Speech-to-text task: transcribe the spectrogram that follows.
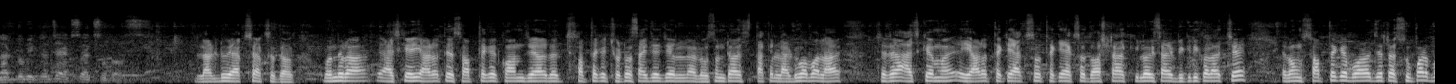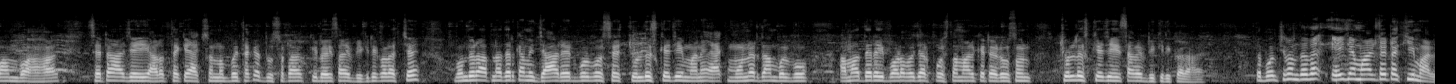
লাড্ডু বিক্রি হচ্ছে একশো একশো দশ। লাড্ডু একশো একশো দশ বন্ধুরা, আজকে এই আড়তে সব থেকে কম যে সব থেকে ছোটো সাইজের যে রসুনটা তাকে লাড্ডুয়া বলা হয়, সেটা আজকে এই আড়ত থেকে একশো থেকে একশো দশ টাকা কিলো হিসাবে বিক্রি করা হচ্ছে। এবং সব থেকে বড় যেটা সুপার বাম বলা হয়, সেটা আজ এই আড়ত থেকে একশো নব্বই থেকে দুশো টাকা কিলো হিসাবে বিক্রি করা হচ্ছে। বন্ধুরা, আপনাদেরকে আমি যা রেট বলব, সে চল্লিশ কেজি মানে এক মনের দাম বলব, আমাদের এই বড় বাজার পোস্তা মার্কেটে রসুন চল্লিশ কেজি হিসাবে বিক্রি করা হয়। তো বলছিলাম, দাদা, এই যে মালটা, এটা কী মাল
